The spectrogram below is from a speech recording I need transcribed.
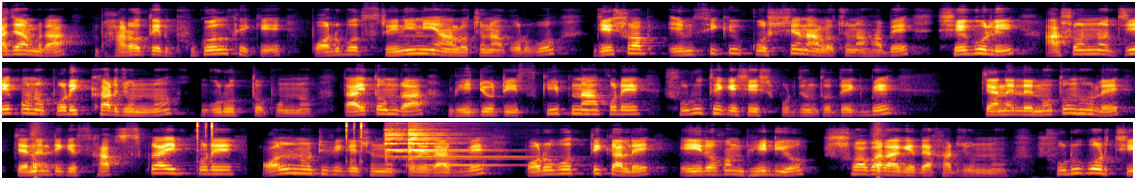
আজ আমরা ভারতের ভূগোল থেকে পর্বত শ্রেণি নিয়ে আলোচনা করব। যেসব এমসিকিউ কোশ্চেন আলোচনা হবে, সেগুলি আসন্ন যে কোনো পরীক্ষার জন্য গুরুত্বপূর্ণ। তাই তোমরা ভিডিওটি স্কিপ না করে শুরু থেকে শেষ পর্যন্ত দেখবে। চ্যানেলে নতুন হলে চ্যানেলটিকে সাবস্ক্রাইব করে অল নোটিফিকেশন করে রাখবে। পরবর্তীকালে এই রকম ভিডিও সবার আগে দেখার জন্য। শুরু করছি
